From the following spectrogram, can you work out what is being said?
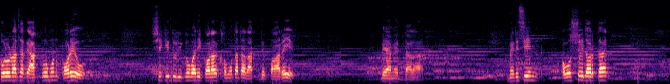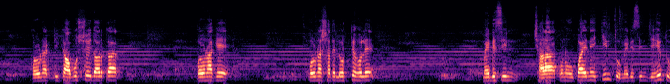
করোনা তাকে আক্রমণ করেও, সে কিন্তু রিকভারি করার ক্ষমতাটা রাখতে পারে ব্যায়ামের দ্বারা। মেডিসিন অবশ্যই দরকার। করোনার টিকা অবশ্যই দরকার। করোনাকে, করোনার সাথে লড়তে হলে মেডিসিন ছাড়া কোনো উপায় নেই। কিন্তু মেডিসিন যেহেতু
